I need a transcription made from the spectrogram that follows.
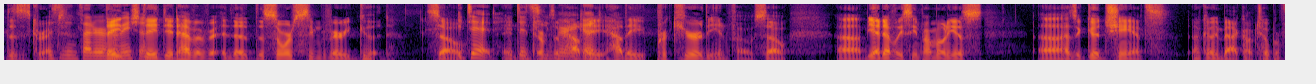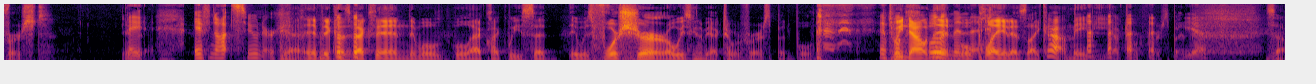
this is correct. This is insider they information. they did have a the the source seemed very good. So it did. in, It did in terms seem of how good. they how they procure the info. So um, yeah, definitely seemed harmonious uh, has a good chance of coming back October first. I- if not sooner. Yeah, if it comes back then, then we'll we'll act like we said it was for sure always going to be October first. But we'll, between now and we'll then, we'll that. play it as like ah maybe October first. But Yeah. so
